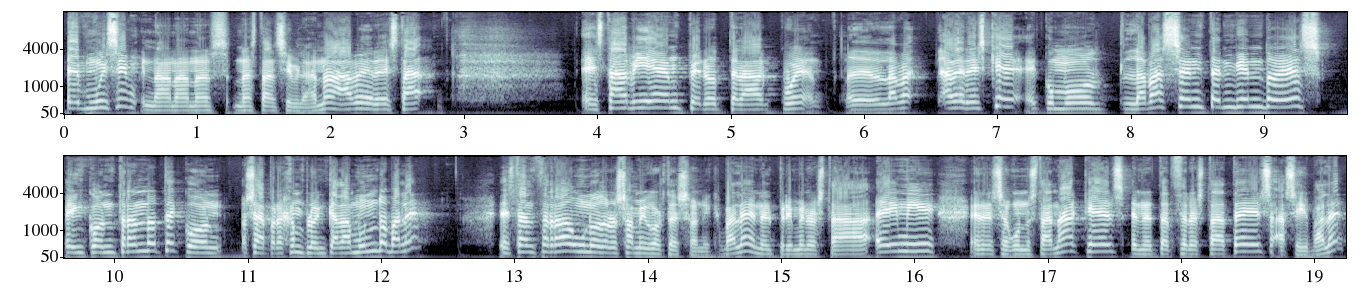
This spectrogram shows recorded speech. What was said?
es muy similar. No, no, no es, no es tan similar. No, a ver, está. Está bien, pero te la eh, la A ver, es que eh, como la vas entendiendo es encontrándote con. O sea, por ejemplo, en cada mundo, ¿vale? Está encerrado uno de los amigos de Sonic, ¿vale? En el primero está Amy, en el segundo está Knuckles, en el tercero está Tails, así, ¿vale?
